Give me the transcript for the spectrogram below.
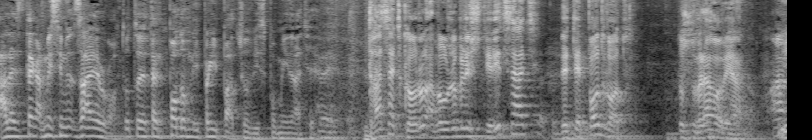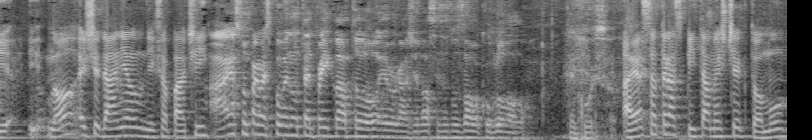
Ale teraz myslím za euro. Toto je ten podobný prípad, čo vy spomínate. 20 korún, a už robili 40? To je podvod. To sú vrahovia. Je, no, ešte Daniel, nech sa páči. A ja som práve spomenul ten príklad toho eura, že vlastne sa to zaokrouhlovalo ten kurz. A ja sa teraz pýtam ešte k tomu.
